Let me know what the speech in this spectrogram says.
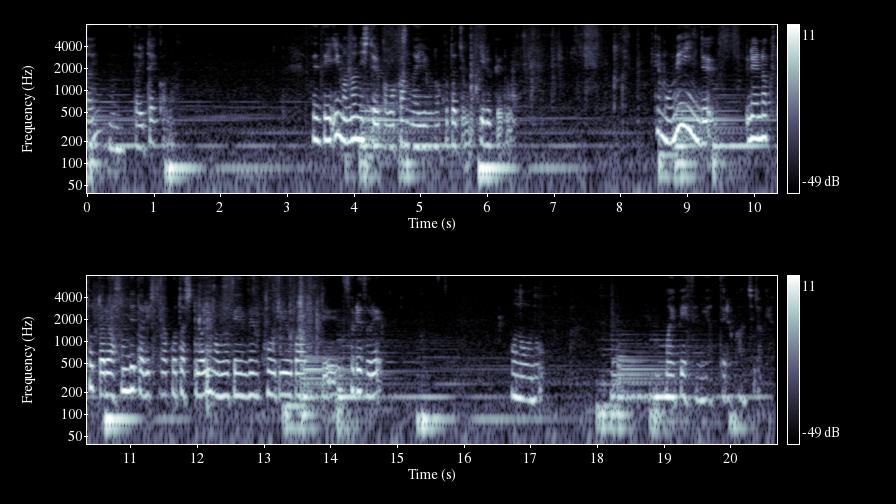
体？うん大体かな。全然今何してるか分かんないような子たちもいるけど。でもメインで連絡取ったり遊んでたりしてた子たちとは今も全然交流があってそれぞれおのおのマイペースにやってる感じだけど。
